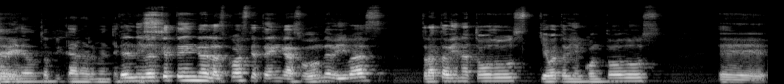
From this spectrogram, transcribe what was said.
nivel, una vida utópica realmente. del nivel que tengas, las cosas que tengas o donde vivas, trata bien a todos, llévate bien con todos, eh,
